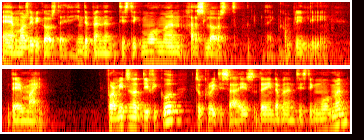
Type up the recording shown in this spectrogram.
uh, mostly because the independentistic movement has lost like completely their mind. For me, it's not difficult to criticize the independentistic movement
